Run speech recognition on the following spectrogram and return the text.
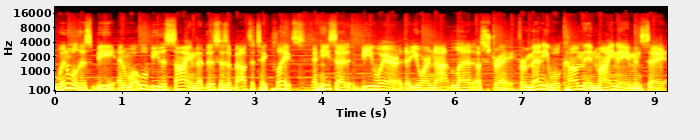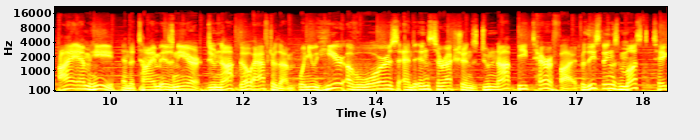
when will this be, and what will be the sign that this is about to take place? And he said, Beware that you are not led astray. For many will come in my name and say, I am he, and the time is near. Do not go after them. When you hear of wars and insurrections, do not be terrified, for these things must take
